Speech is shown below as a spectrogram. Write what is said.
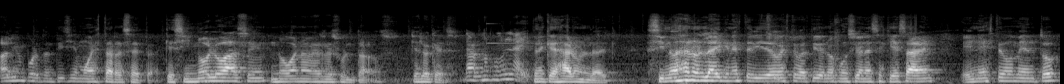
Algo importantísimo de esta receta, que si no lo hacen no van a ver resultados. ¿Qué es lo que es? Darnos un like. Tienen que dejar un like. Si no dejan un like en este video, este batido no funciona. Así es que ya saben, en este momento,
